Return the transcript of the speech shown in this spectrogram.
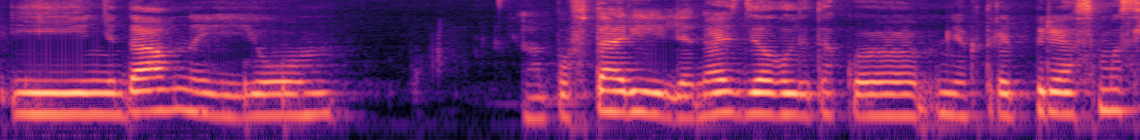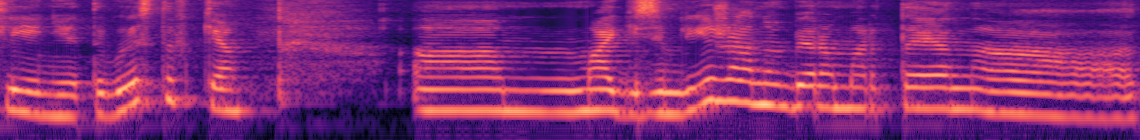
и недавно ее э, повторили, да, сделали такое некоторое переосмысление этой выставки. «Маги Земли» Жанна Бера Мартен,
